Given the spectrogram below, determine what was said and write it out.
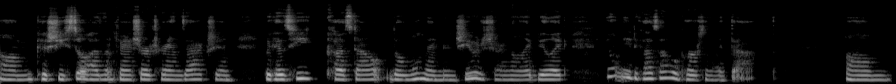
because um, she still hasn't finished her transaction because he cussed out the woman and she was trying to like be like, you don't need to cuss out a person like that. Um,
